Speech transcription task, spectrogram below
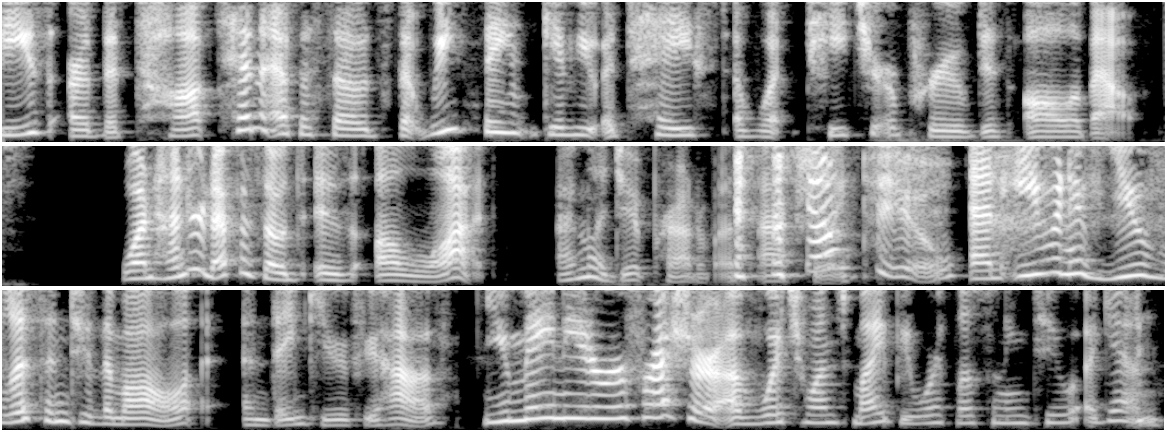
These are the top 10 episodes that we think give you a taste of what teacher approved is all about. 100 episodes is a lot. I'm legit proud of us, actually. Too. And even if you've listened to them all, and thank you if you have, you may need a refresher of which ones might be worth listening to again.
